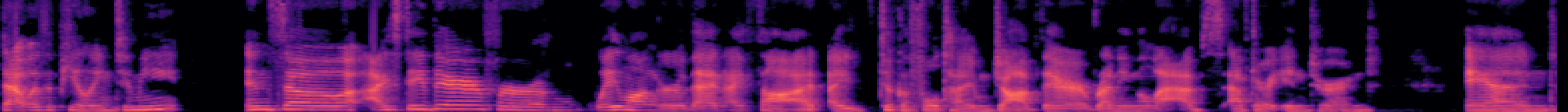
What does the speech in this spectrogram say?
that was appealing to me. And so I stayed there for way longer than I thought. I took a full-time job there running the labs after I interned and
